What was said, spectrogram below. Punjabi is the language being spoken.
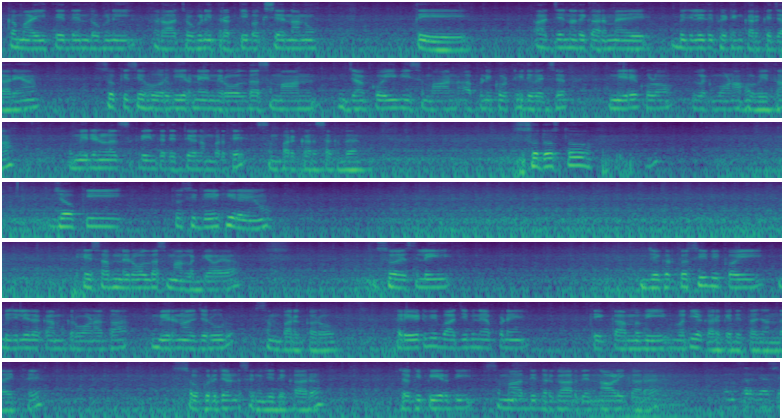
ਕਮਾਈ ਤੇ ਦਿਨ ਦੁਗਣੀ, ਰਾਤ ਚੌਗਣੀ ਤਰੱਕੀ ਬਖਸ਼ੇ ਇਹਨਾਂ ਨੂੰ। ਤੇ ਅੱਜ ਇਹਨਾਂ ਦੇ ਘਰ ਮੈਂ ਇਹ ਬਿਜਲੀ ਦੀ ਫਿਟਿੰਗ ਕਰਕੇ ਜਾ ਰਿਹਾ। ਸੋ ਕਿਸੇ ਹੋਰ ਵੀਰ ਨੇ ਨਿਰੋਲ ਦਾ ਸਮਾਨ ਜਾਂ ਕੋਈ ਵੀ ਸਮਾਨ ਆਪਣੀ ਕੋਠੀ ਦੇ ਵਿੱਚ ਮੇਰੇ ਕੋਲੋਂ ਲਗਵਾਉਣਾ ਹੋਵੇ ਤਾਂ ਉਹ ਮੇਰੇ ਨਾਲ ਸਕਰੀਨ ਤੇ ਦਿੱਤੇ ਹੋਏ ਨੰਬਰ ਤੇ ਸੰਪਰਕ ਕਰ ਸਕਦਾ ਸੋ ਦੋਸਤੋ, ਜੋ ਕਿ ਤੁਸੀਂ ਦੇਖ ਹੀ ਰਹੇ ਹੋ, ਇਹ ਸਭ ਨਿਰੋਲ ਦਾ ਸਮਾਨ ਲੱਗਿਆ ਹੋਇਆ। ਸੋ ਇਸ ਲਈ ਜੇਕਰ ਤੁਸੀਂ ਵੀ ਕੋਈ ਬਿਜਲੀ ਦਾ ਕੰਮ ਕਰਵਾਉਣਾ ਤਾਂ ਮੇਰੇ ਨਾਲ ਜ਼ਰੂਰ ਸੰਪਰਕ ਕਰੋ। ਰੇਟ ਵੀ ਵਾਜਿਬ ਨੇ ਆਪਣੇ ਤੇ ਕੰਮ ਵੀ ਵਧੀਆ ਕਰਕੇ ਦਿੱਤਾ ਜਾਂਦਾ ਇੱਥੇ। ਸੋ ਗੁਰਜੰਟ ਸਿੰਘ ਜੀ ਦੇ ਘਰ, ਜੋ ਕਿ ਪੀਰ ਦੀ ਸਮਾਧ ਦੀ ਦਰਗਾਹ ਦੇ ਨਾਲ ਹੀ ਘਰ ਹੈ।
